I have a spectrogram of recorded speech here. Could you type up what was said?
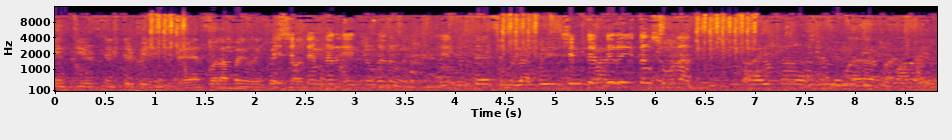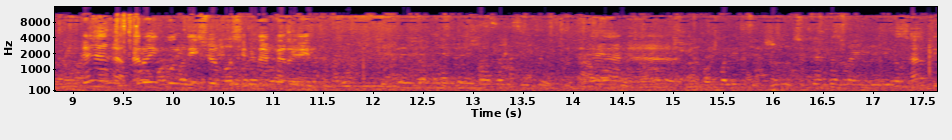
inter- intervening event. Wala pa yung request nun. September 8 yung ano eh. September 8 ang sulat. Kaya nga, pero yung condition mo September 8. Kaya nga, sabi,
